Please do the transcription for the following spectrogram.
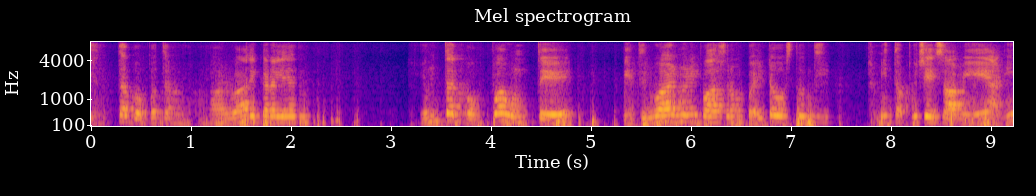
ఎంత గొప్పతనం వారు ఇక్కడ లేదు. ఎంత గొప్ప ఉంటే ఈ తిరువాయుమడి పాసురం బయట వస్తుంది. అన్ని తప్పు చేశామే అని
